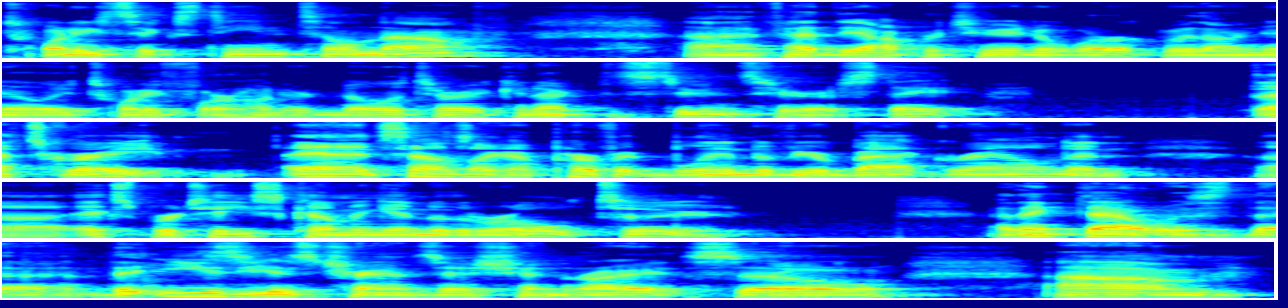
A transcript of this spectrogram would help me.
2016 till now, I've had the opportunity to work with our nearly 2,400 military connected students here at State. That's great. And it sounds like a perfect blend of your background and uh, expertise coming into the role, too. I think that was the the easiest transition, right? So, um,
